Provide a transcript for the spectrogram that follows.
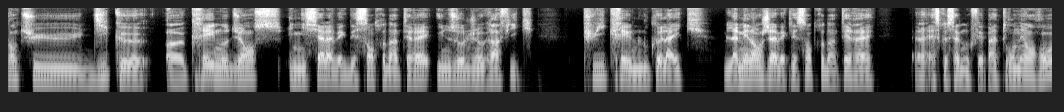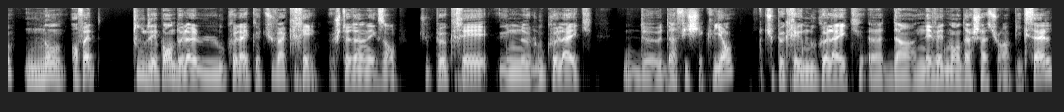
quand tu dis que euh, créer une audience initiale avec des centres d'intérêt, une zone géographique, puis créer une lookalike, la mélanger avec les centres d'intérêt, euh, est-ce que ça ne nous fait pas tourner en rond? Non. En fait, tout dépend de la lookalike que tu vas créer. Je te donne un exemple. Tu peux créer une lookalike d'un fichier client. Tu peux créer une lookalike euh, d'un événement d'achat sur un pixel.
